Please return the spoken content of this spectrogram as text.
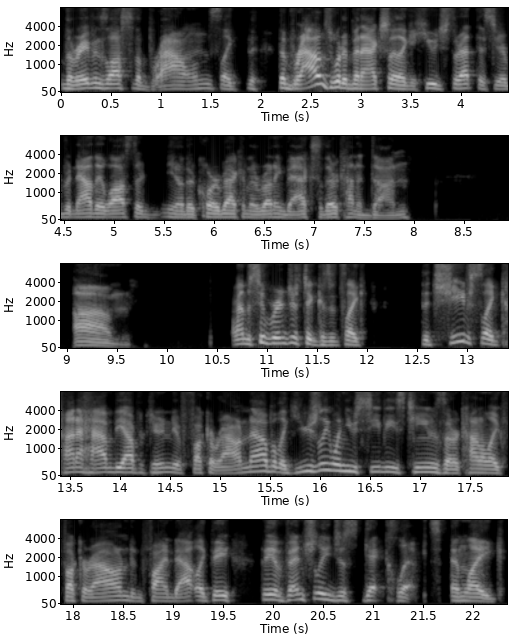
the Ravens lost to the Browns. Like the, the Browns would have been actually like a huge threat this year, but now they lost their, you know, their quarterback and their running back, so they're kind of done. Um I'm super interested because it's like the Chiefs like kind of have the opportunity to fuck around now, but like usually when you see these teams that are kind of like fuck around and find out, like they they eventually just get clipped and like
